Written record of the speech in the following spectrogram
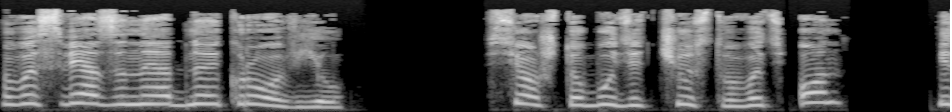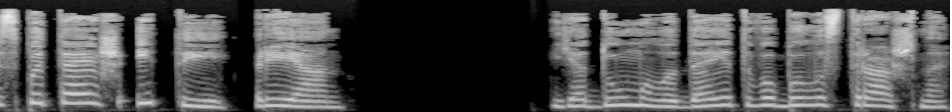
Вы связаны одной кровью. Все, что будет чувствовать он, испытаешь и ты, Риан. Я думала, до этого было страшно.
